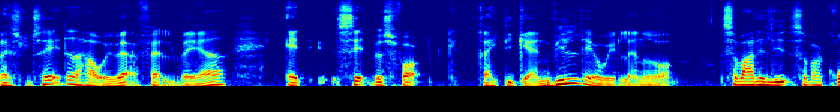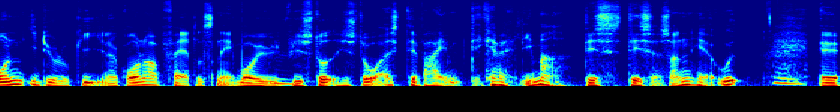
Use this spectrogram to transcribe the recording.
resultatet har jo i hvert fald været, at selv hvis folk rigtig gerne vil lave et eller andet om, så var, det, så var grundideologien og grundopfattelsen af, hvor vi, mm. vi stod historisk, det var, jamen, det kan være lige meget. Det, det ser sådan her ud. Mm. Øh,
